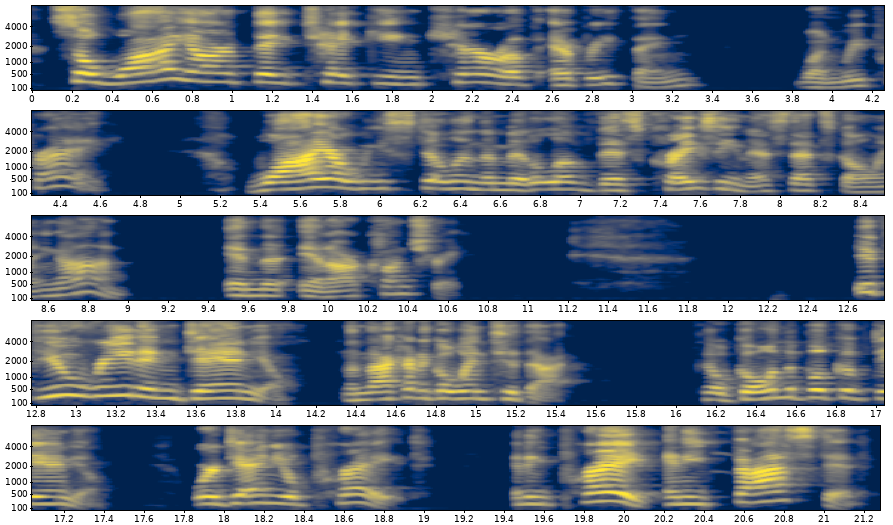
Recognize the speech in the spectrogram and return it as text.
So, why aren't they taking care of everything when we pray? Why are we still in the middle of this craziness that's going on in the in our country? If you read in Daniel, I'm not going to go into that. He'll go in the book of Daniel, where Daniel prayed and he prayed and he fasted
